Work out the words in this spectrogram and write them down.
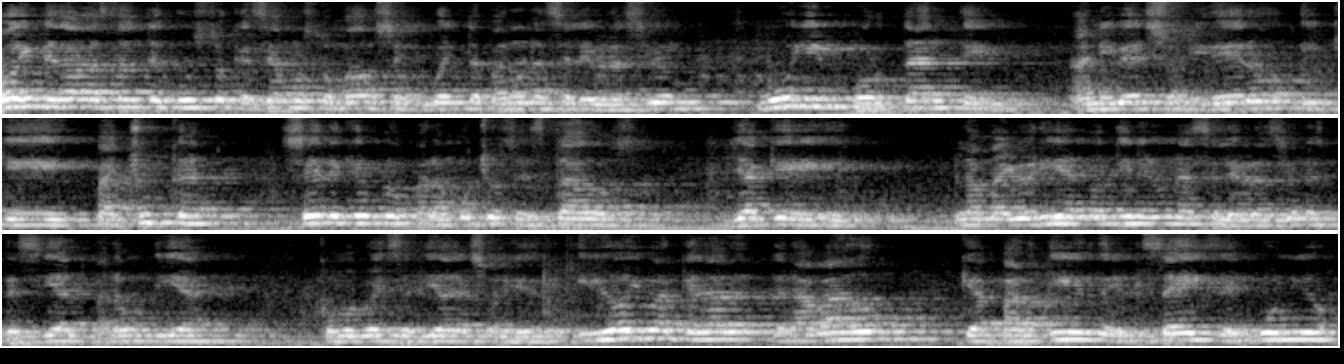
Hoy me da bastante gusto que seamos tomados en cuenta para una celebración muy importante a nivel sonidero y que Pachuca sea el ejemplo para muchos estados, ya que la mayoría no tienen una celebración especial para un día como lo es el Día del Sonidero. Y hoy va a quedar grabado que a partir del 6 de junio,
